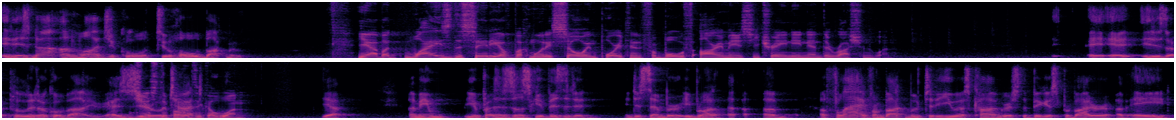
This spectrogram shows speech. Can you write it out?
it is not unlogical to hold Bakhmut. Yeah, but why is the city of Bakhmut is so important for both armies, Ukrainian and the Russian one? it, it, it is a political value. It has Just a political tactical, one. Yeah. I mean, your President Zelensky visited in December. He brought a, a, a flag from Bakhmut to the U.S. Congress, the biggest provider of aid.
